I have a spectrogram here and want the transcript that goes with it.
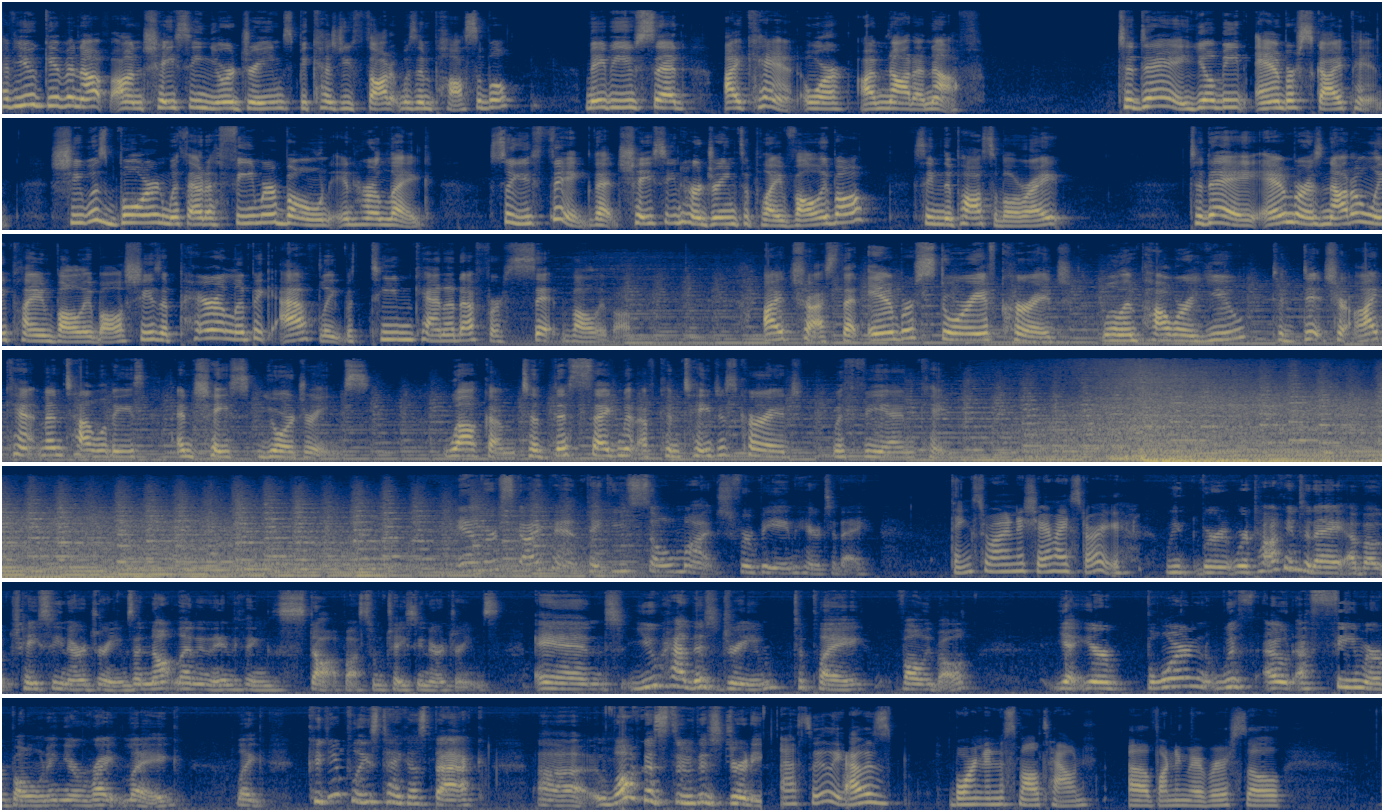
Have you given up on chasing your dreams because you thought it was impossible? Maybe you said, I can't, or I'm not enough. Today, you'll meet Amber Skyrpan. She was born without a femur bone in her leg. So you think that chasing her dream to play volleyball seemed impossible, right? Today, Amber is not only playing volleyball, she's a Paralympic athlete with Team Canada for sit volleyball. I trust that Amber's story of courage will empower you to ditch your I can't mentalities and chase your dreams. Welcome to this segment of Contagious Courage with VN King. Amber Skyrpan, thank you so much for being here today. Thanks for wanting to share my story. We, we're, we're talking today about chasing our dreams and not letting anything stop us from chasing our dreams. And you had this dream to play volleyball, yet you're born without a femur bone in your right leg. Like, could you please take us back, uh, walk us through this journey? Absolutely. I was born in a small town of Wandering River, so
